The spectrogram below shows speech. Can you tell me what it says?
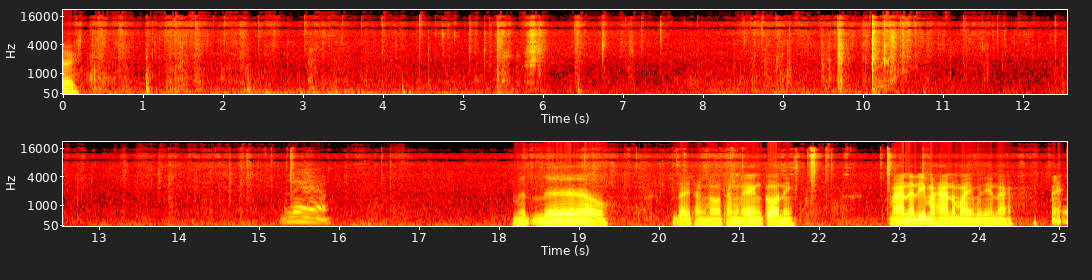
เลย มาแล้ว ห มดแล้ว ได้ทั้งหนอทั้งแหนงก่อนนี่มานาลีมาหาหน่อใหม่มือนี้นะเออ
